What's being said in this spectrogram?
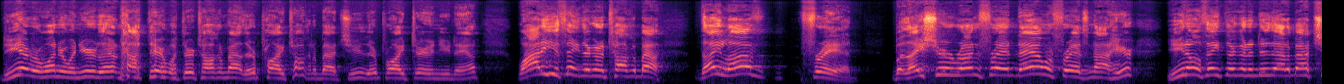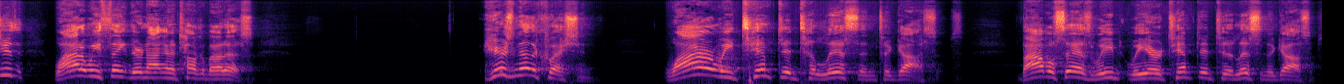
Do you ever wonder when you're not there what they're talking about? They're probably talking about you, they're probably tearing you down. Why do you think they're going to talk about? They love Fred. But they sure run Fred down when Fred's not here. You don't think they're going to do that about you? Why do we think they're not going to talk about us? Here's another question. Why are we tempted to listen to gossips? Bible says we, we are tempted to listen to gossips.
